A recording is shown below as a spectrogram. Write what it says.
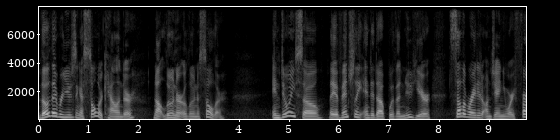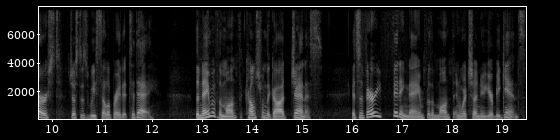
Though they were using a solar calendar, not lunar or lunisolar. In doing so, they eventually ended up with a new year celebrated on January 1st, just as we celebrate it today. The name of the month comes from the god Janus. It's a very fitting name for the month in which a new year begins,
